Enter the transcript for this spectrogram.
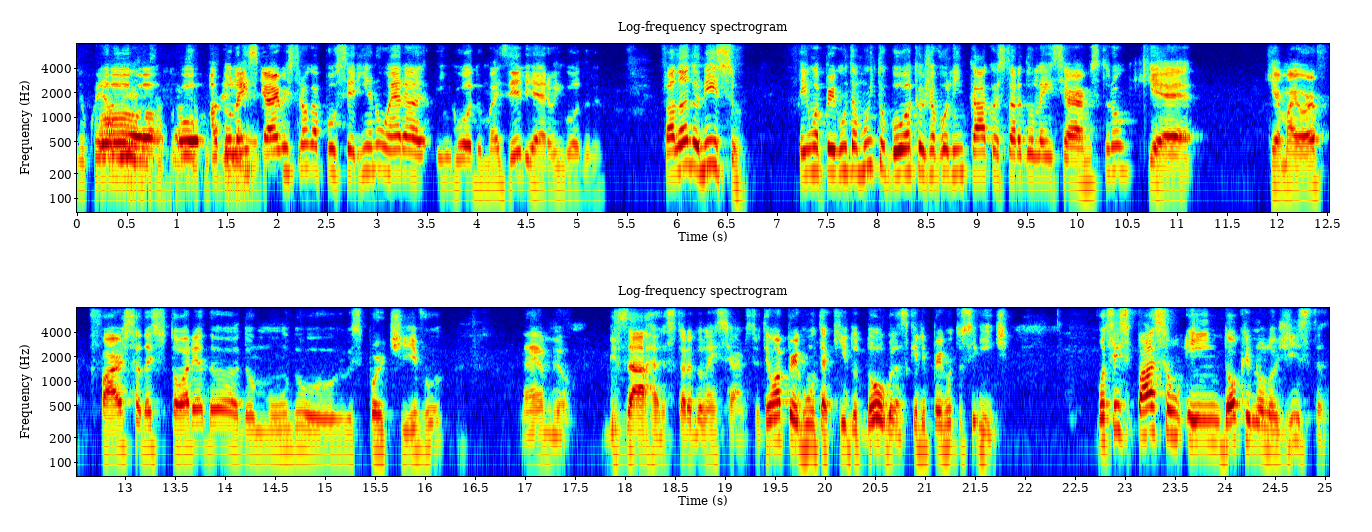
Meu cunhado o, o, a do Lance Armstrong, a pulseirinha não era engodo, mas ele era o engodo, né? Falando nisso, tem uma pergunta muito boa que eu já vou linkar com a história do Lance Armstrong, que é que é a maior farsa da história do, do mundo esportivo, né, meu? Bizarra a história do Lance Armstrong. Tem uma pergunta aqui do Douglas que ele pergunta o seguinte: Vocês passam em endocrinologista?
